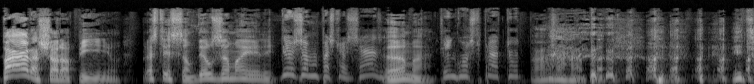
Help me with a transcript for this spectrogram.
Para, Xaropinho. Presta atenção, Deus ama ele. Deus ama o pastor César. Ama. Tem gosto pra tudo. Para, rapaz. Então,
